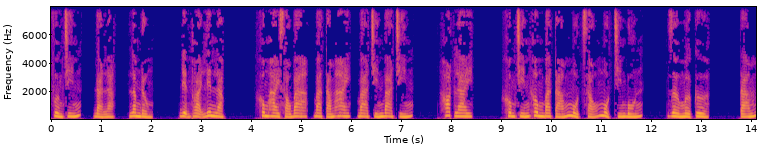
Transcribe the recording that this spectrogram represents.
phường 9, Đà Lạt, Lâm Đồng. Điện thoại liên lạc 0263 382 3939. Hotline 0903816194. Giờ mở cửa. 8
